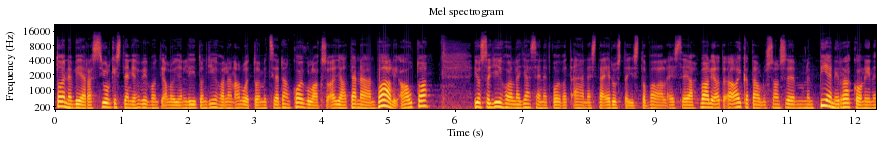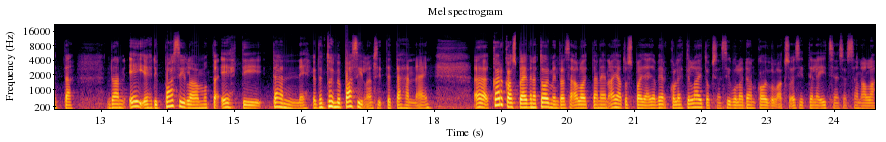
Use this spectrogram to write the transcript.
toinen vieras, julkisten ja hyvinvointialojen liiton JHLn aluetoimitsija Dan Koivulaakso ajaa tänään vaaliautoa, jossa JHL-jäsenet voivat äänestää edustajistovaaleissa. Ja vaaliaikataulussa on semmoinen pieni rako niin, että Dan ei ehdi Pasilaan, mutta ehtii tänne, joten toimme Pasilan sitten tähän näin. Karkauspäivänä toimintansa aloittaneen ajatuspaja ja verkkolehti Laitoksen sivulla Dan Koivulaakso esittelee itsensä sanalla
